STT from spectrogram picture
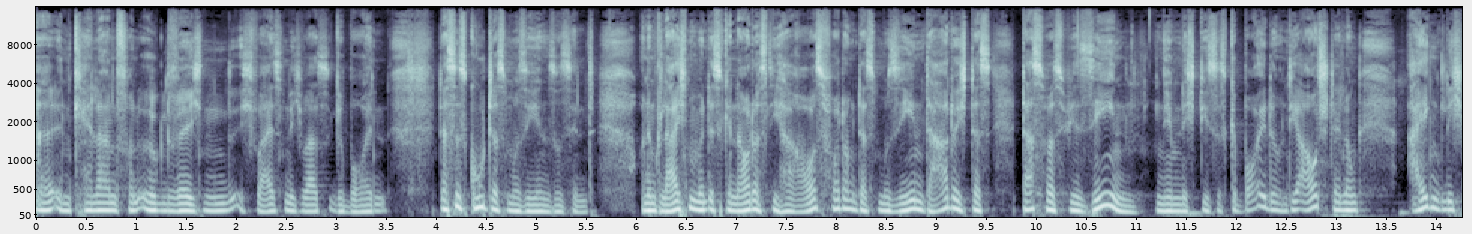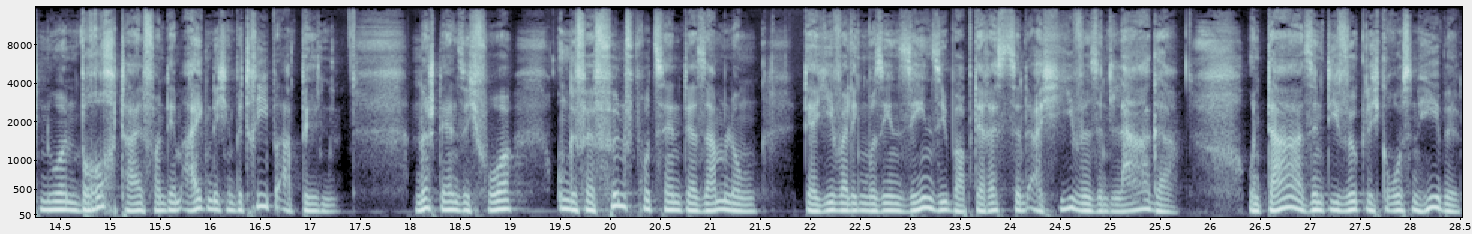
äh, in Kellern von irgendwelchen, ich weiß nicht was, Gebäuden. Das ist gut, dass Museen so sind. Und im gleichen Moment ist genau das die Herausforderung, dass Museen dadurch, dass das, was wir sehen, nämlich dieses Gebäude und die Ausstellung, eigentlich nur einen Bruchteil von dem eigentlichen Betrieb abbilden. Ne, stellen Sie sich vor, ungefähr 5% der Sammlung der jeweiligen Museen sehen Sie überhaupt. Der Rest sind Archive, sind Lager. Und da sind die wirklich großen Hebel.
